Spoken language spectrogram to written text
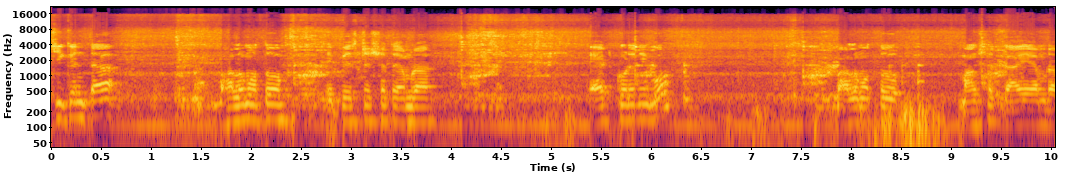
চিকেনটা ভালো মতো এই পেস্টের সাথে আমরা অ্যাড করে নিব। ভালো মতো মাংসের গায়ে আমরা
